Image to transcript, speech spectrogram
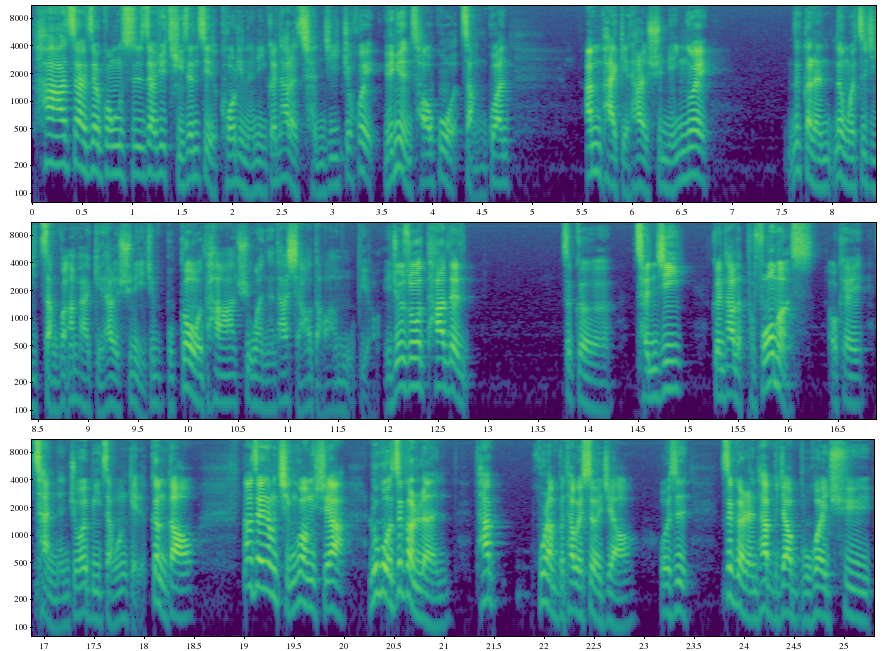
他在这个公司再去提升自己的 coding 能力，跟他的成绩就会远远超过长官安排给他的训练，因为那个人认为自己长官安排给他的训练已经不够他去完成他想要达到的目标，也就是说他的这个成绩跟他的 performance，OK，产能就会比长官给的更高。那在这种情况下，如果这个人他忽然不太会社交，或者是这个人他比较不会去。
